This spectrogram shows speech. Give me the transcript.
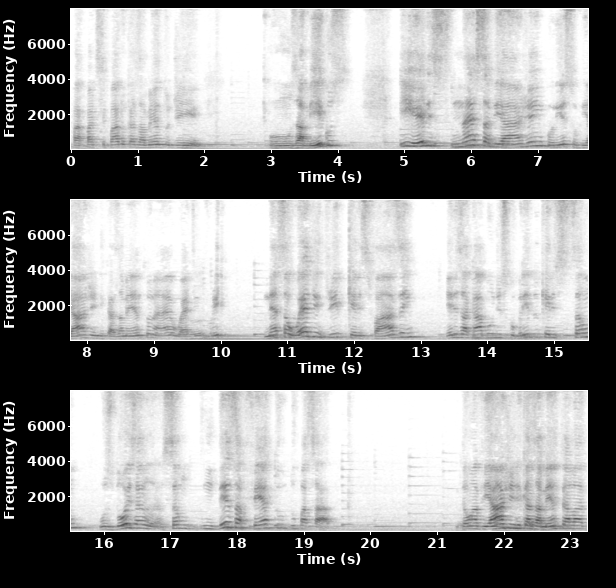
para participar do casamento de uns amigos. E eles, nessa viagem, por isso viagem de casamento, né, wedding trip, nessa wedding trip que eles fazem, eles acabam descobrindo que eles são os dois são um desafeto do passado. Então a viagem de casamento ela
